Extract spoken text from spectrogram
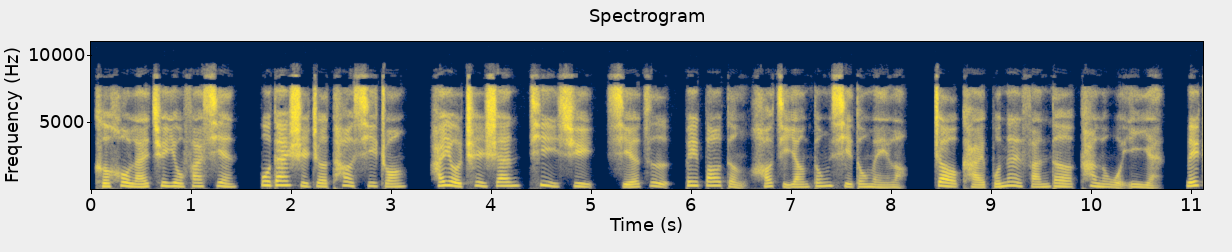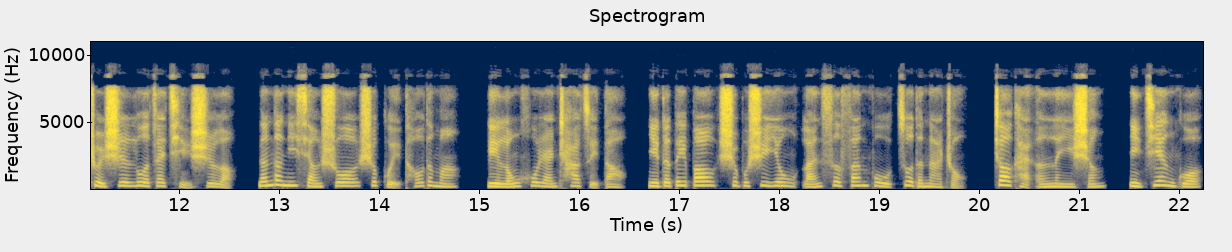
可后来却又发现，不单是这套西装，还有衬衫、T 恤、鞋子、背包等好几样东西都没了。赵凯不耐烦的看了我一眼，没准是落在寝室了。难道你想说是鬼偷的吗？李龙忽然插嘴道，你的背包是不是用蓝色帆布做的那种？赵凯嗯了一声，你见过？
